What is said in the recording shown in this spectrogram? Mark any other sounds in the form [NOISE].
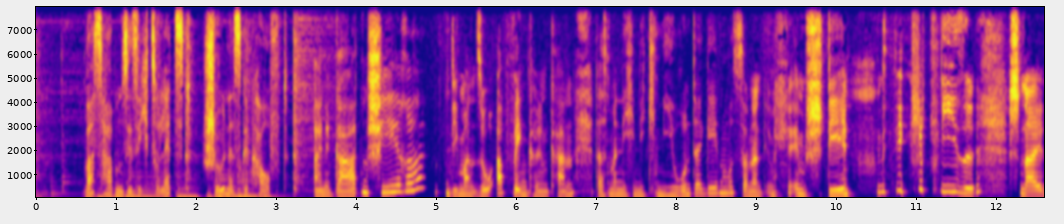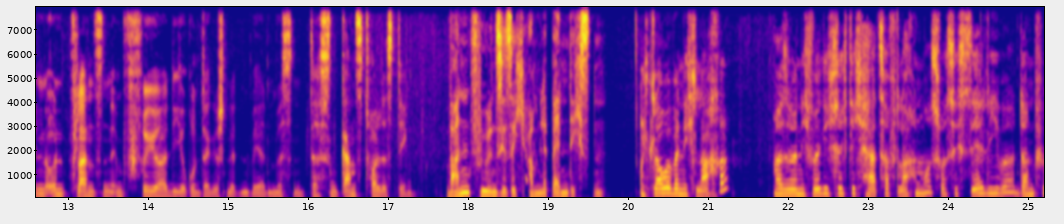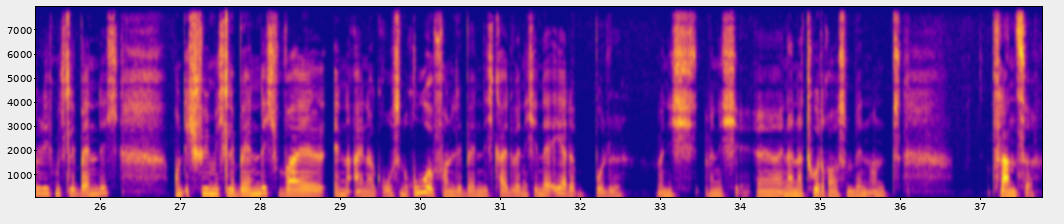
Was haben Sie sich zuletzt Schönes gekauft? Eine Gartenschere, die man so abwinkeln kann, dass man nicht in die Knie runtergehen muss, sondern im, im Stehen [LAUGHS] die Fliese schneiden und Pflanzen im Frühjahr, die runtergeschnitten werden müssen. Das ist ein ganz tolles Ding. Wann fühlen Sie sich am lebendigsten? Ich glaube, wenn ich lache, also wenn ich wirklich richtig herzhaft lachen muss, was ich sehr liebe, dann fühle ich mich lebendig. Und ich fühle mich lebendig, weil in einer großen Ruhe von Lebendigkeit, wenn ich in der Erde buddel, wenn ich, wenn ich äh, in der Natur draußen bin und pflanze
